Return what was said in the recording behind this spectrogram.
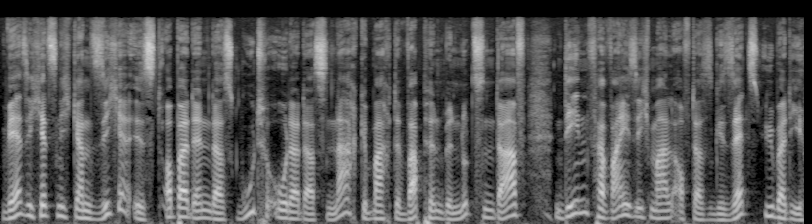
Wer sich jetzt nicht ganz sicher ist, ob er denn das gute oder das nachgemachte Wappen benutzen darf, den verweise ich mal auf das Gesetz über die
